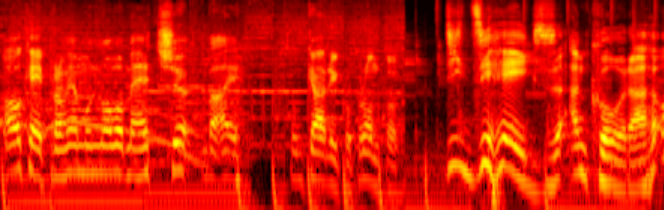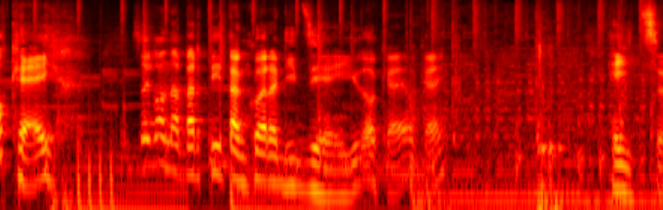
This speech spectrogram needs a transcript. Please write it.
Ok, proviamo un nuovo match, vai. Sono carico, pronto. Dizzy Higgs, ancora, ok. Seconda partita ancora Dizzy Higgs, ok, ok. Hates.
